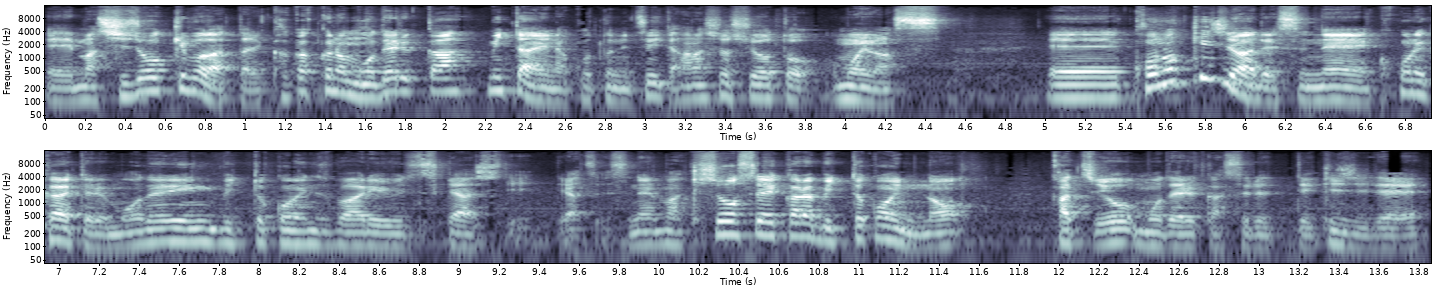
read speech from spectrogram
えまあ、市場規模だったり価格のモデル化みたいなことについて話をしようと思います。えこの記事はですね、ここに書いてあるモデリングビットコインズバリュースキャシティってやつですね。まあ、希少性からビットコインの価値をモデル化するって記事で、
